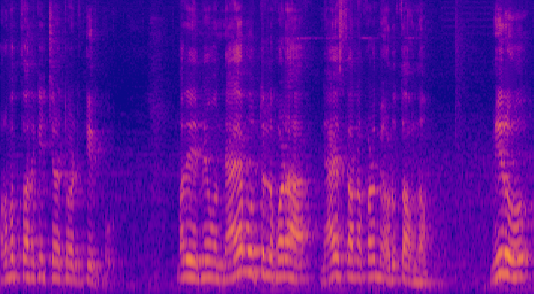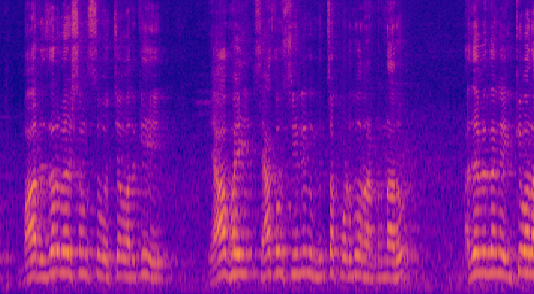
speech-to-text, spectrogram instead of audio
ప్రభుత్వానికి ఇచ్చినటువంటి తీర్పు. మరి మేము న్యాయమూర్తులను కూడా న్యాయస్థానం కూడా మేము అడుగుతూ ఉన్నాం. మీరు మా రిజర్వేషన్స్ వచ్చే వరకు యాభై శాతం సీలింగ్ మించకూడదు అని అంటున్నారు. అదేవిధంగా ఇటీవల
